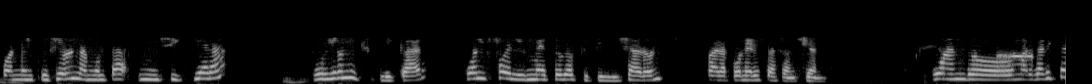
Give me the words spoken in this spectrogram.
cuando impusieron la multa, ni siquiera pudieron explicar cuál fue el método que utilizaron para poner esta sanción. Cuando Margarita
